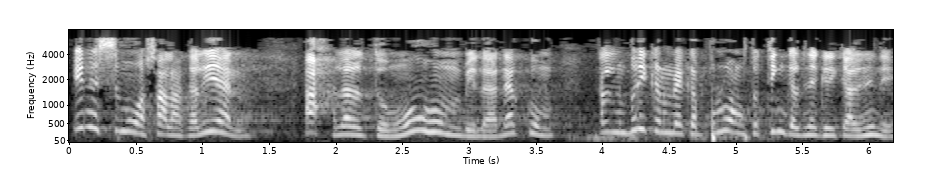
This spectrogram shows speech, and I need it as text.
Ini semua salah kalian. Ahlaltumuhum biladakum. Kalian berikan mereka peluang untuk tinggal di negeri kalian ini.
